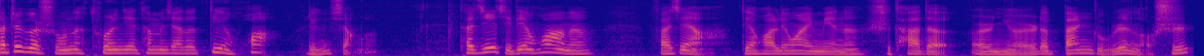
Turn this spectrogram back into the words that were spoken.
那这个时候呢，突然间他们家的电话铃响了，他接起电话呢，发现啊，电话另外一面呢是他的儿女儿的班主任老师。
